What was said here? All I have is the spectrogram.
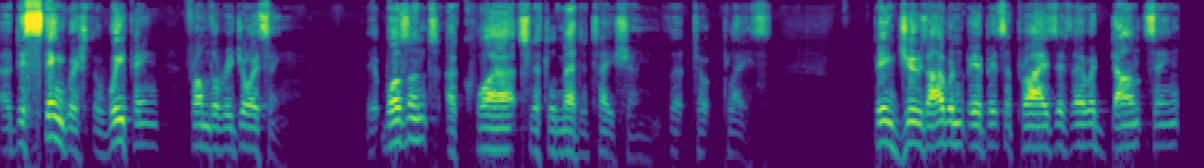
uh, distinguish the weeping from the rejoicing. It wasn't a quiet little meditation that took place. Being Jews, I wouldn't be a bit surprised if they were dancing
